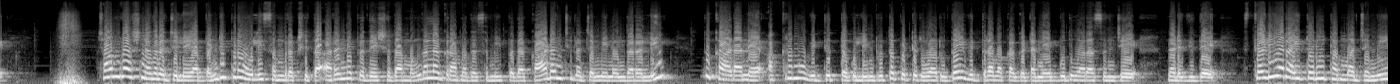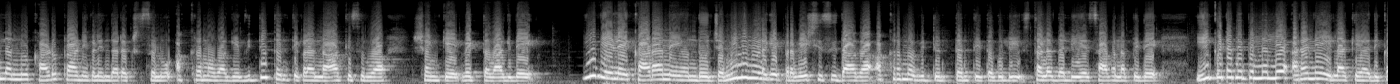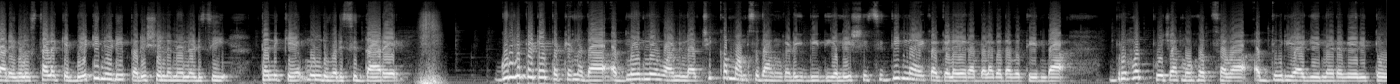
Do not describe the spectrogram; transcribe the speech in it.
ಚಾಮರಾಜನಗರ ಜಿಲ್ಲೆಯ ಬಂಡೀಪುರ ಹುಲಿ ಸಂರಕ್ಷಿತ ಅರಣ್ಯ ಪ್ರದೇಶದ ಮಂಗಲ ಗ್ರಾಮದ ಸಮೀಪದ ಕಾಡಂಚಿನ ಜಮೀನೊಂದರಲ್ಲಿ ಕಾಡಾನೆ ಅಕ್ರಮ ವಿದ್ಯುತ್ ತಗುಲಿ ಮೃತಪಟ್ಟಿರುವ ಹೃದಯ ವಿದ್ರಾವಕ ಘಟನೆ ಬುಧವಾರ ಸಂಜೆ ನಡೆದಿದೆ. ಸ್ಥಳೀಯ ರೈತರು ತಮ್ಮ ಜಮೀನನ್ನು ಕಾಡು ಪ್ರಾಣಿಗಳಿಂದ ರಕ್ಷಿಸಲು ಅಕ್ರಮವಾಗಿ ವಿದ್ಯುತ್ ತಂತಿಗಳನ್ನು ಹಾಕಿಸಿರುವ ಶಂಕೆ ವ್ಯಕ್ತವಾಗಿದೆ. ಈ ವೇಳೆ ಕಾಡಾನೆಯೊಂದು ಜಮೀನಿನೊಳಗೆ ಪ್ರವೇಶಿಸಿದಾಗ ಅಕ್ರಮ ವಿದ್ಯುತ್ ತಂತಿ ತಗುಲಿ ಸ್ಥಳದಲ್ಲಿಯೇ ಸಾವನ್ನಪ್ಪಿದೆ. ಈ ಘಟನೆ ಬೆನ್ನಲ್ಲೇ ಅರಣ್ಯ ಇಲಾಖೆಯ ಅಧಿಕಾರಿಗಳು ಸ್ಥಳಕ್ಕೆ ಭೇಟಿ ನೀಡಿ ಪರಿಶೀಲನೆ ನಡೆಸಿ ತನಿಖೆ ಮುಂದುವರಿಸಿದ್ದಾರೆ. ಗುಂಡ್ಲುಪೇಟೆ ಪಟ್ಟಣದ ಹದಿನೈದನೇ ವಾರ್ಡಿನ ಚಿಕ್ಕ ಮಾಂಸದ ಅಂಗಡಿ ಬೀದಿಯಲ್ಲಿ ಶ್ರೀ ಸಿದ್ದಿವಿನಾಯಕ ಗೆಳೆಯರ ಬಳಗದ ವತಿಯಿಂದ ಬೃಹತ್ ಪೂಜಾ ಮಹೋತ್ಸವ ಅದ್ದೂರಿಯಾಗಿ ನೆರವೇರಿತು.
